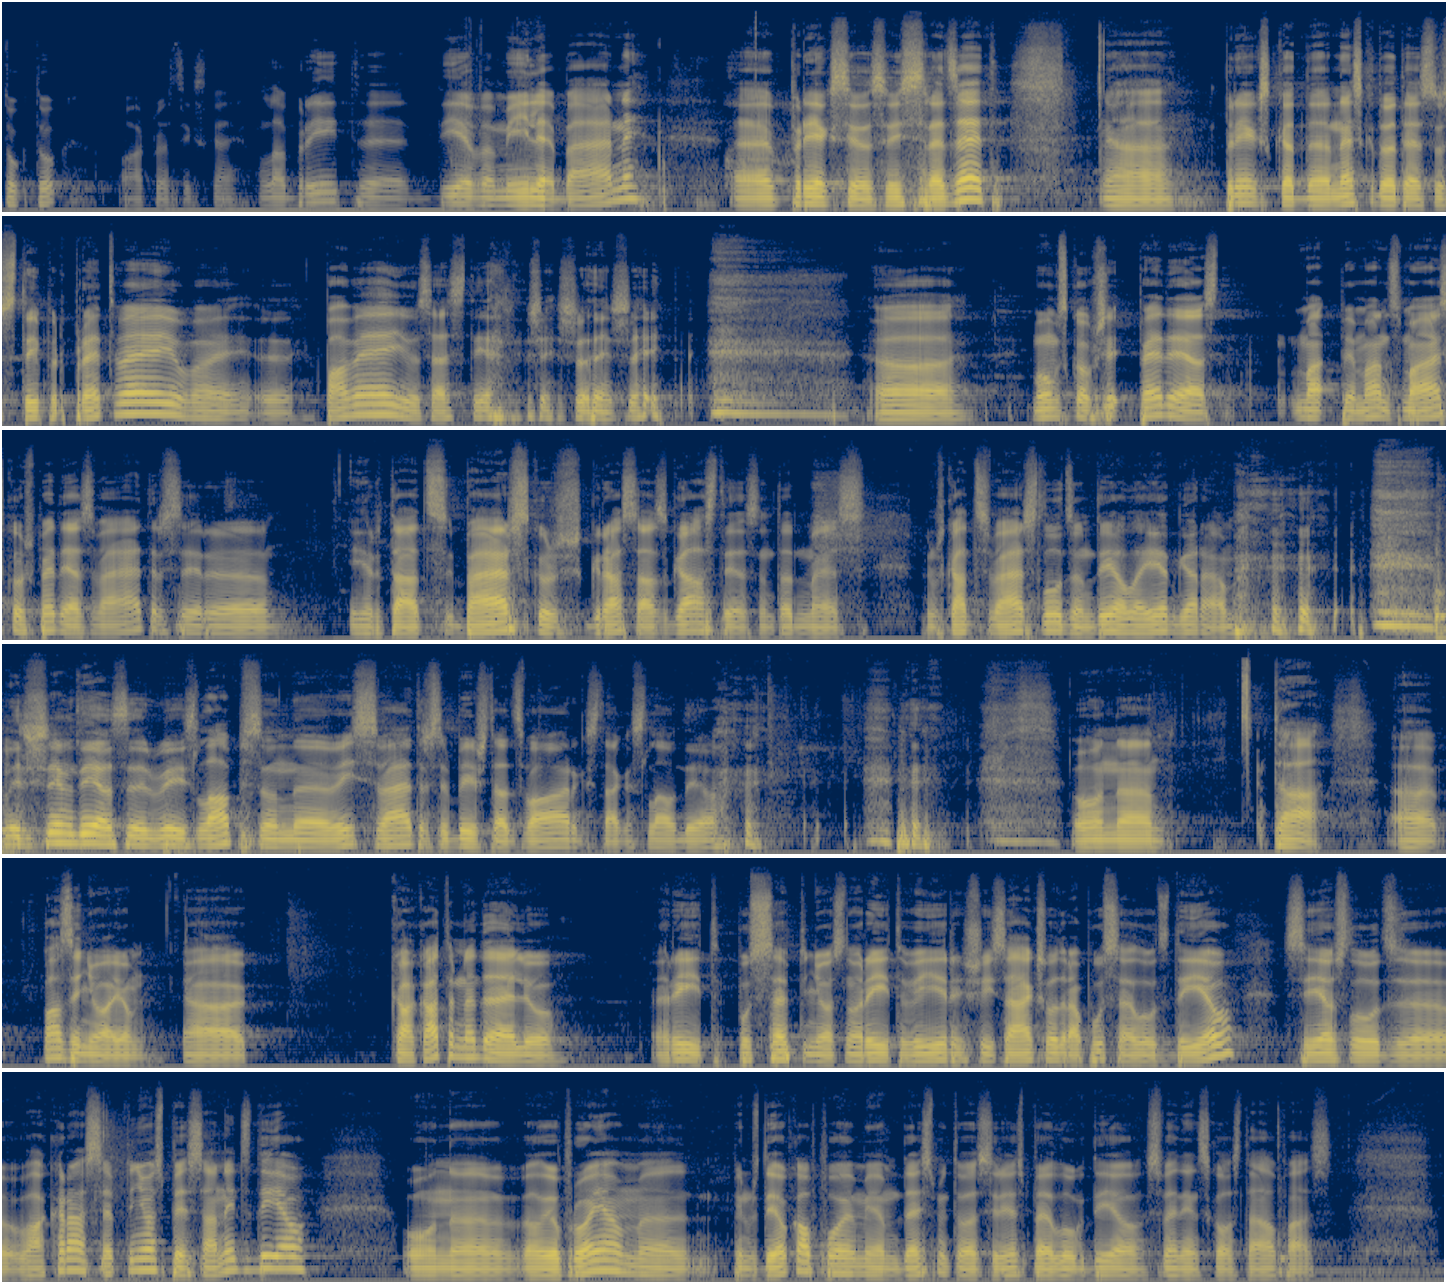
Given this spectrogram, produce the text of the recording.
Tuk, tuk, ārprātīgi skai. Labrīt, eh, Dieva mīļie bērni. Eh, prieks jūs visus redzēt. Eh, prieks, kad neskatoties uz stipru pretvēju vai pavēju, jūs esat šodien šeit. Mums kopš pēdējās, pie manas mājas kopš pēdējās vētras ir, ir tāds bērs, kurš grasās gāsties, un tad mēs Pirms katrs vērs lūdzam Dievu, lai iet garām. Līdz šim Dievs ir bijis labs un uh, viss vētras ir bijuši tāds vārgas, tā ka slavu Dievu. un uh, tā, uh, paziņojumu. Uh, kā katru nedēļu rīt pusseptiņos no rīta vīri šīs ēkas otrā pusē lūdz Dievu, sievas lūdz uh, vakarā septiņos pie sanīts Dievu, Un uh, vēl joprojām uh, pirms dievkalpojumiem desmitos ir iespēja lūgt Dievu svētdienas skolas telpās.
